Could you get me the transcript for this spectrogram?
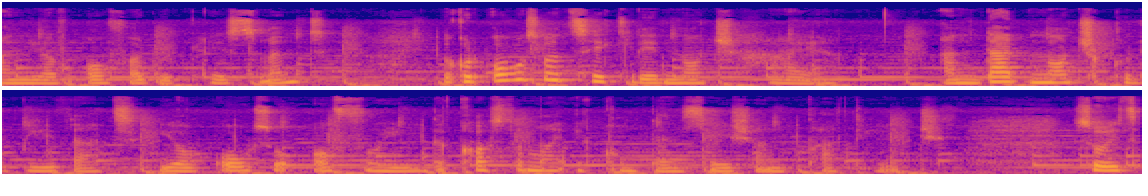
and you have offered replacement. You could also take it a notch higher, and that notch could be that you're also offering the customer a compensation package. So it's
